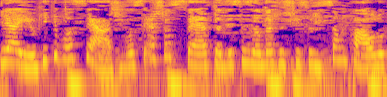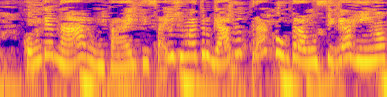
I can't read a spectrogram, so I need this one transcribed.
E aí, o que, que você acha? Você achou certa a decisão da Justiça de São Paulo condenar um pai que saiu de madrugada pra comprar um cigarrinho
